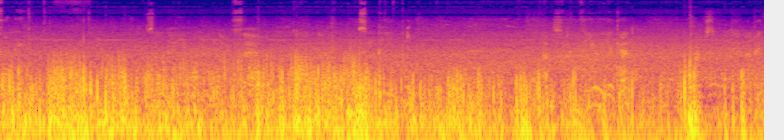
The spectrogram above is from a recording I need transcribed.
funny. So there you are. That's um, down there. You can see people. That's the view you get. I'm zooming in a bit.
